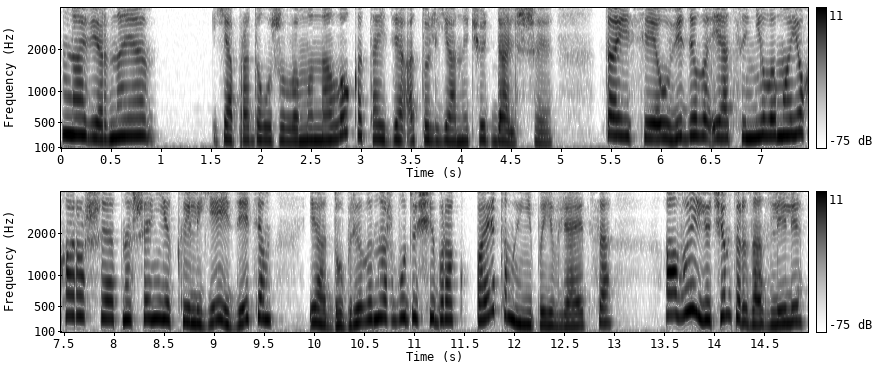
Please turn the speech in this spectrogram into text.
«Наверное...» Я продолжила монолог, отойдя от Ульяны чуть дальше. Таисия увидела и оценила мое хорошее отношение к Илье и детям и одобрила наш будущий брак, поэтому и не появляется. А вы ее чем-то разозлили.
